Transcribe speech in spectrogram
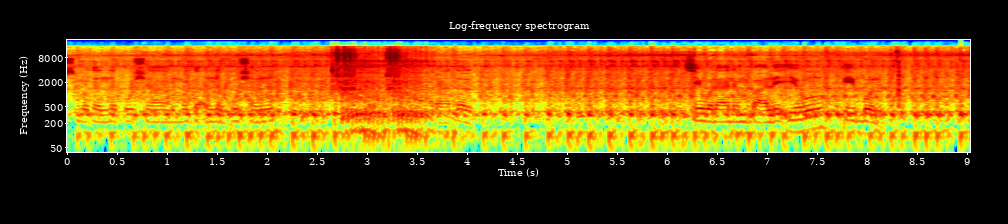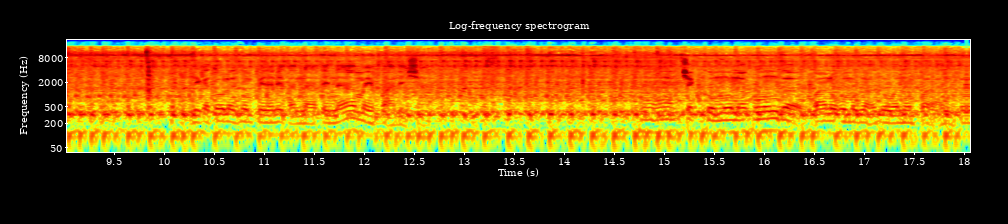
Mas maganda po siya, magaan na po siyang throttle. Kasi wala nang bali yung cable. Hindi katulad nung pinalitan natin na may bali siya. Ah, check ko muna kung paano ko magagawa ng paraan to.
